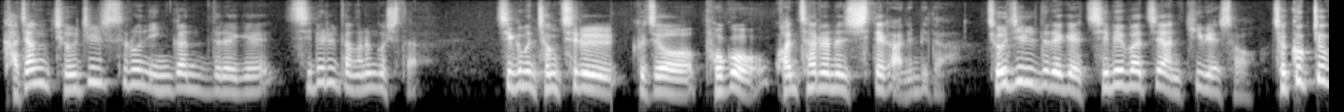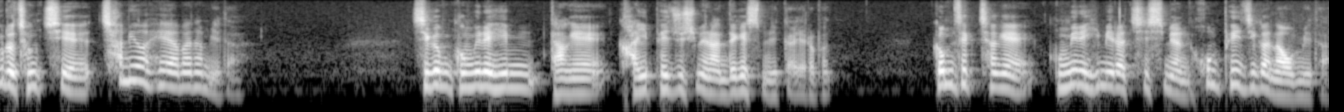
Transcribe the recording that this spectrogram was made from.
가장 저질스러운 인간들에게 지배를 당하는 것이다. 지금은 정치를 그저 보고 관찰하는 시대가 아닙니다. 저질들에게 지배받지 않기 위해서 적극적으로 정치에 참여해야만 합니다. 지금 국민의힘 당에 가입해 주시면 안되겠습니까 여러분 검색창에 국민의힘이라 치시면 홈페이지가 나옵니다.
